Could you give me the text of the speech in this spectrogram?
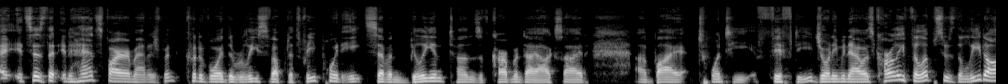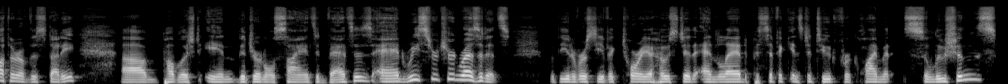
Uh, it says that enhanced fire management could avoid the release of up to 3.87 billion tons of carbon dioxide uh, by 2050. Joining me now is Carly Phillips, who's the lead author of the study, um, published in the journal Science Advances, and researcher in residence with the University of Victoria hosted and led Pacific Institute for Climate Solutions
